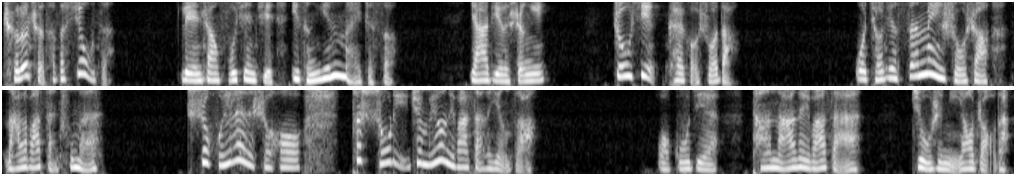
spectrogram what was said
扯了扯他的袖子，脸上浮现起一层阴霾之色，压低了声音。周兴开口说道：“我瞧见三妹手上拿了把伞出门。”只是回来的时候，她手里却没有那把伞的影子。我估计他拿那把伞，就是你要找的。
